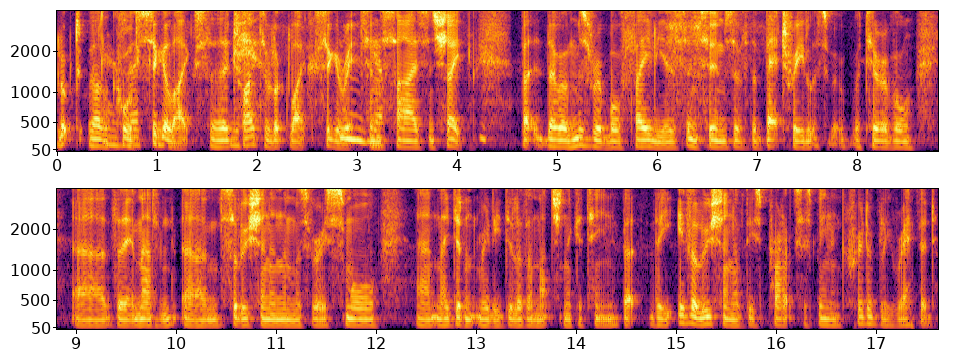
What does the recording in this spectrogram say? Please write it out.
looked they were exactly. called cigalikes. So they tried to look like cigarettes mm, in yep. size and shape, but they were miserable failures in terms of the battery were terrible. Uh, the amount of um, solution in them was very small, and they didn't really deliver much nicotine. But the evolution of these products has been incredibly rapid,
